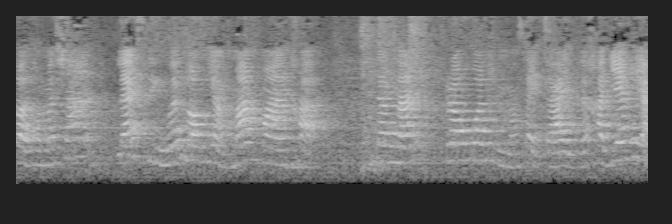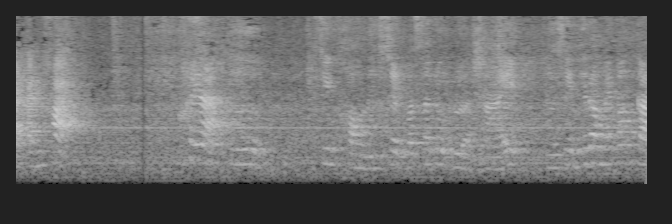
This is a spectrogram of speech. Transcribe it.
ต่อธรรมชาติ และสิ่งแวดล้อมอย่างมากมายค่ะ ดังนั้นเราควรหันมาใส่ใจและคัดแยกขยะกันค่ะ ขยะคือสิ่งของหรือเศษวัสดุเหลือใช้ หรือสิ่งที่เราไม่ต้องการ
